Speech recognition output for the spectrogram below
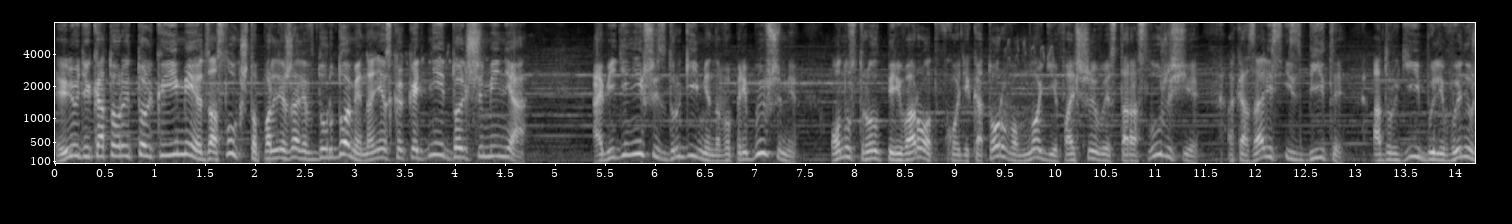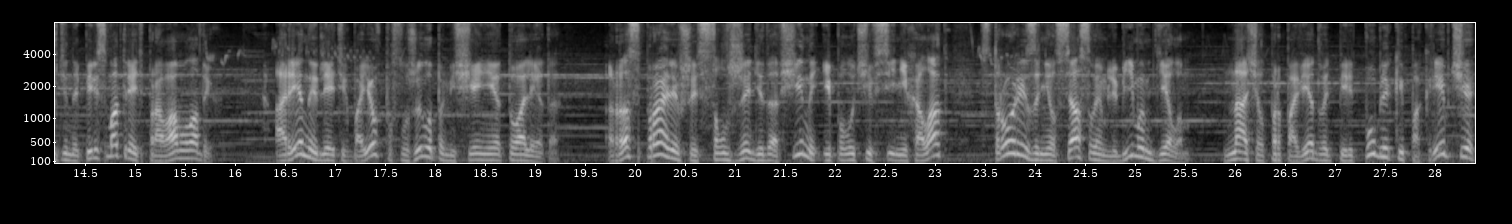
Люди, которые только имеют заслуг, что пролежали в дурдоме на несколько дней дольше меня!» Объединившись с другими новоприбывшими, он устроил переворот, в ходе которого многие фальшивые старослужащие оказались избиты, а другие были вынуждены пересмотреть права молодых. Ареной для этих боев послужило помещение туалета. Расправившись с лже-дедовщиной и получив синий халат, Строри занялся своим любимым делом. Начал проповедовать перед публикой покрепче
